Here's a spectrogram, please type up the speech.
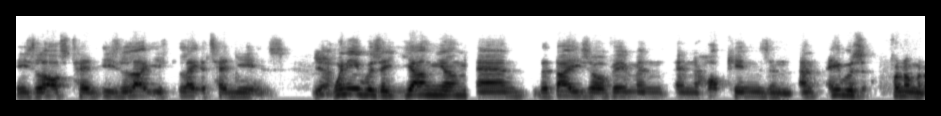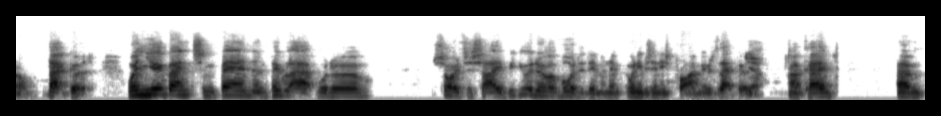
his last 10, his late, later 10 years. Yeah. When he was a young, young man, the days of him and, and Hopkins, and, and he was phenomenal, that good. When Eubanks and Benn and people like that would have, sorry to say, but you would have avoided him when he was in his prime. He was that good. Yeah. Okay. Um,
